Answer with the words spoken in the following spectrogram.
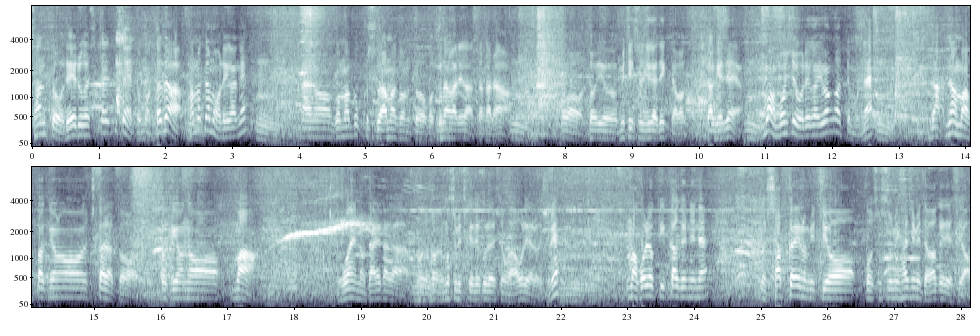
ちゃんとレールがしっかりしてたんやと思う。ただたまたま俺がね、あのゴマブックスアマゾンとこうつながりがあったから、こうそういう道筋ができたわだけで、まあもし俺が言わんかってもね、ななまあ深木の力と深木のまあご縁の誰かが、そう結びつけてくれる人がおるやろうしね、まあこれをきっかけにね作家への道をこう進み始めたわけですよ、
